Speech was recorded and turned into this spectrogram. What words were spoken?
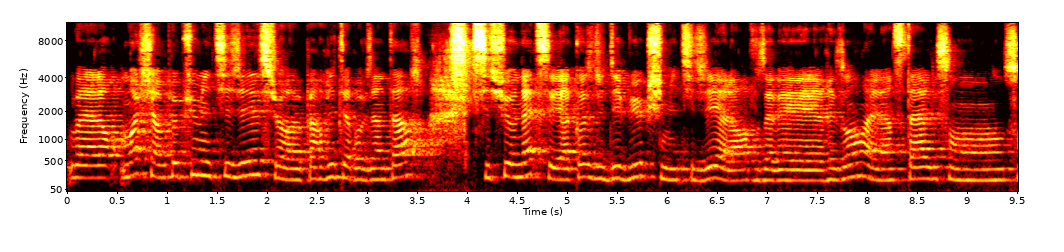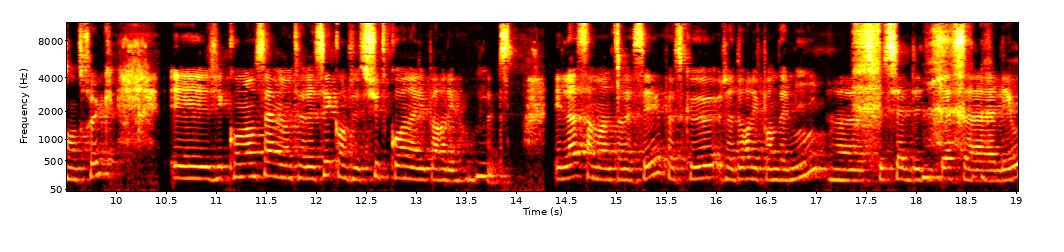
voilà, alors moi je suis un peu plus mitigée sur euh, Par vite et revient tard. Si je suis honnête, c'est à cause du début que je suis mitigée. Alors vous avez raison, elle installe son, son truc et j'ai commencé à m'intéresser quand j'ai su de quoi on allait parler en mm. fait. Et là ça m'a intéressé parce que j'adore les pandémies, euh, spéciale dédicace à Léo.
